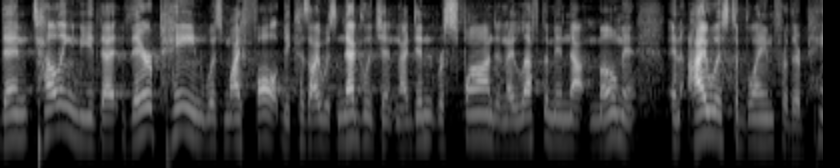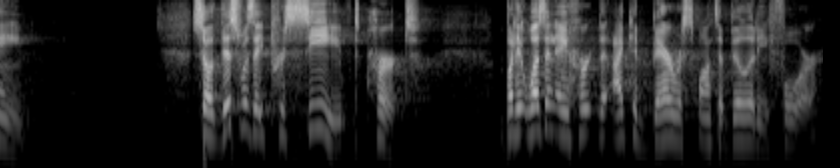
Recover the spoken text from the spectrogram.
then telling me that their pain was my fault because I was negligent and I didn't respond and I left them in that moment and I was to blame for their pain. So this was a perceived hurt, but it wasn't a hurt that I could bear responsibility for.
